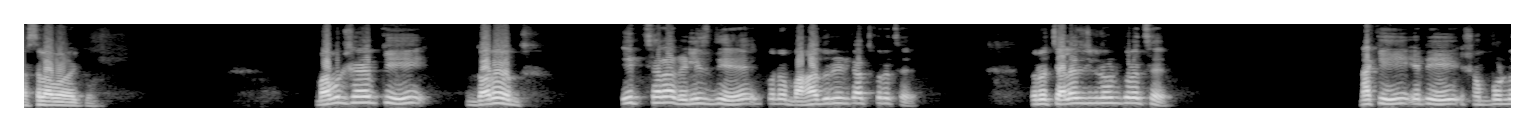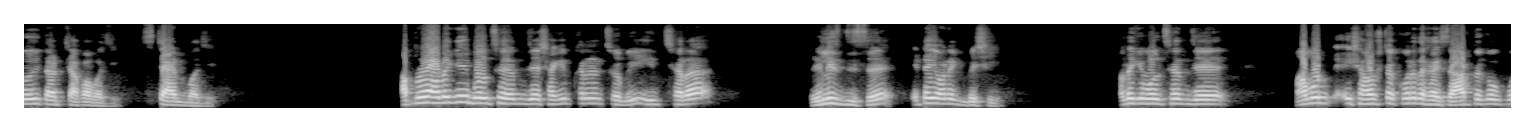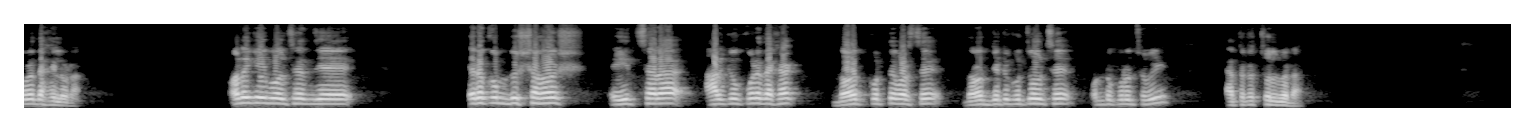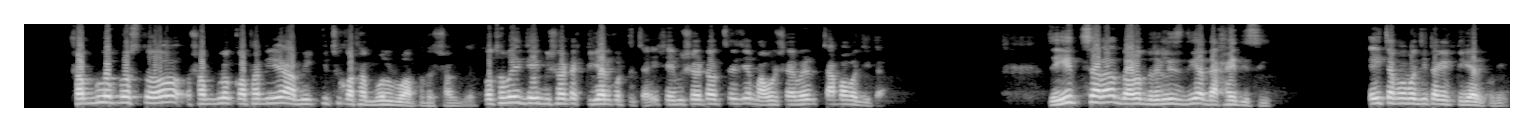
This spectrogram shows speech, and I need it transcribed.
আসসালামু আলাইকুম। মামুন সাহেব কি দরদ ঈদ ছাড়া রিলিজ দিয়ে কোনো বাহাদুরির কাজ করেছে? কোনো চ্যালেঞ্জ গ্রহণ করেছে? নাকি এটি সম্পূর্ণই তার চাপাবাজি স্ট্যান্ডবাজি আপনারা অনেকেই বলছেন যে শাকিব খানের ছবি ঈদ ছাড়া রিলিজ দিছে, এটাই অনেক বেশি। অনেকে বলছেন যে মামুন এই সাহসটা করে দেখাইছে, আর তো কেউ করে দেখাইলো না। অনেকেই বলছেন যে, এরকম দুঃসাহস, এই ছাড়া আর কেউ করে দেখাক, দরদ করতে পারছে, দরদ যেটুকু চলছে, অন্য কোনো ছবি এতটা চলবে না। সবগুলো প্রশ্ন, সবগুলো কথা নিয়ে আমি কিছু কথা বলব আপনাদের সঙ্গে। প্রথমেই যে বিষয়টা ক্লিয়ার করতে চাই, সেই বিষয়টা হচ্ছে যে, মামুন সাহেবের চাপাবাজিটা। যে ঈদ ছাড়া দরদ রিলিজ দিয়ে দেখাই দিছি। এই চাপাবাজিটাকে ক্লিয়ার করি।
